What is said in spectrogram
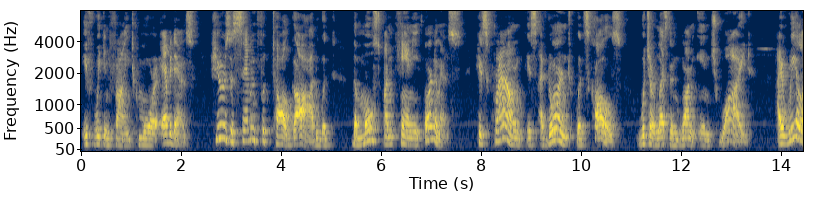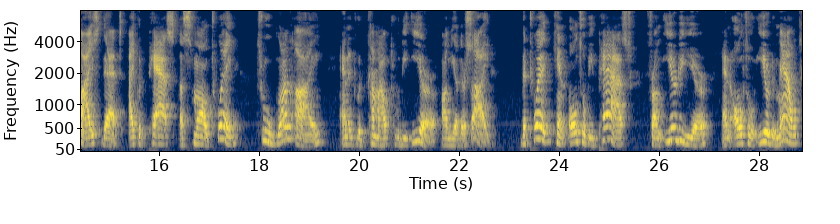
if we can find more evidence. Here is a seven foot tall god with the most uncanny ornaments. His crown is adorned with skulls which are less than one inch wide. I realized that I could pass a small twig through one eye and it would come out through the ear on the other side. The twig can also be passed from ear to ear and also ear to mouth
